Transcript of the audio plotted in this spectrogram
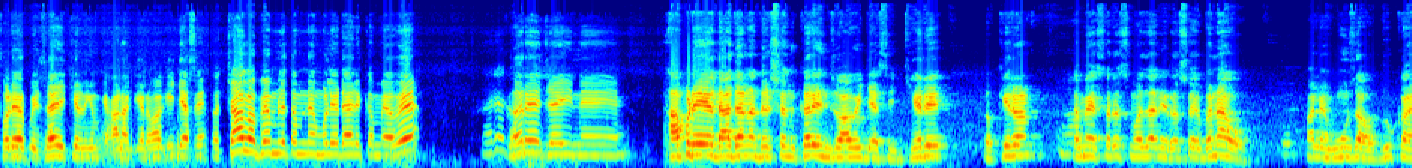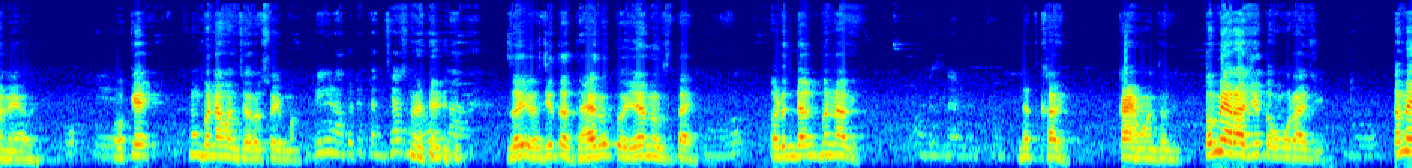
થોડી વાર પછી જઈ કે કેમ કે સાડા અગિયાર વાગી જશે. તો ચાલો ફેમિલી તમને મળીએ ડાયરેક્ટ અમે હવે ઘરે જઈને. આપણે દાદાના દર્શન કરીને જો આવી જશે ઘેરે તો કિરણ તમે સરસ મજાની રસોઈ બનાવો અને હું જાઉં દુકાને આવે. ઓકે. હું બનાવવાનું છે રસોઈમાં. જઈ હજી તો ધાર્યું તો એનું જ થાય. બનાવી અડદની દાળ નથી ખાવી. કાંઈ વાંધો નહીં. તમે રાજી તો હું રાજી. તમે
